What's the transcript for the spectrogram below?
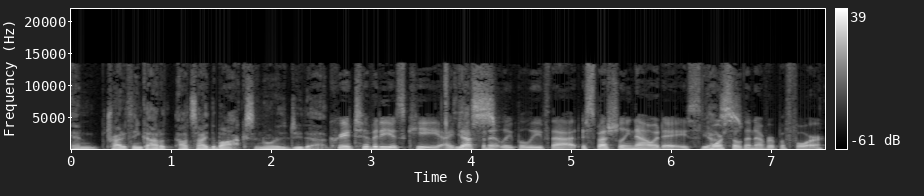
and try to think out, outside the box in order to do that. Creativity is key. I Yes. definitely believe that, especially nowadays, Yes. more so than ever before.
